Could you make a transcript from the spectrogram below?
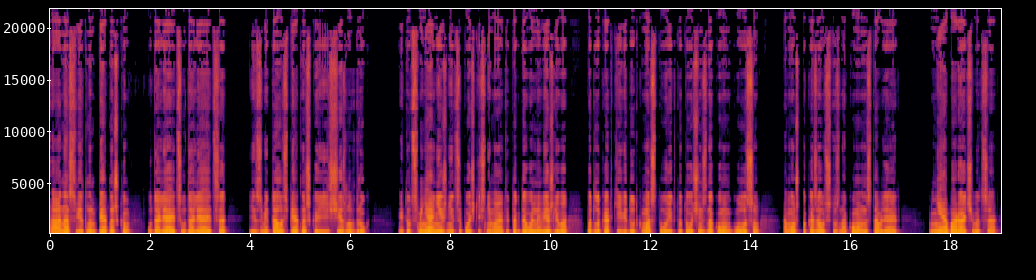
а она светлым пятнышком удаляется, удаляется, и заметалась пятнышко, и исчезла вдруг. И тут с меня нижние цепочки снимают, и так довольно вежливо под локотки ведут к мосту, и кто-то очень знакомым голосом, а может показалось, что знакомым, наставляет, не оборачиваться,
